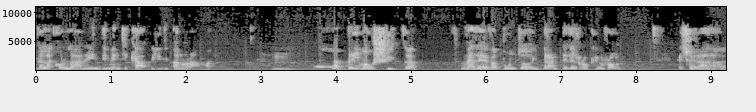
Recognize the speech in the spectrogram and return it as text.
della collana Indimenticabili di Panorama. Mm. La prima uscita vedeva appunto i brani del rock and roll. E c'era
